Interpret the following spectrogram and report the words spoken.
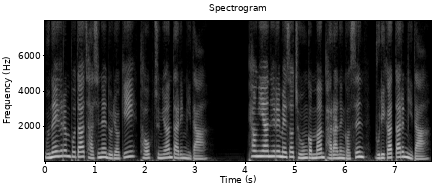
운의 흐름보다 자신의 노력이 더욱 중요한 달입니다. 평이한 흐름에서 좋은 것만 바라는 것은 무리가 따릅니다.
